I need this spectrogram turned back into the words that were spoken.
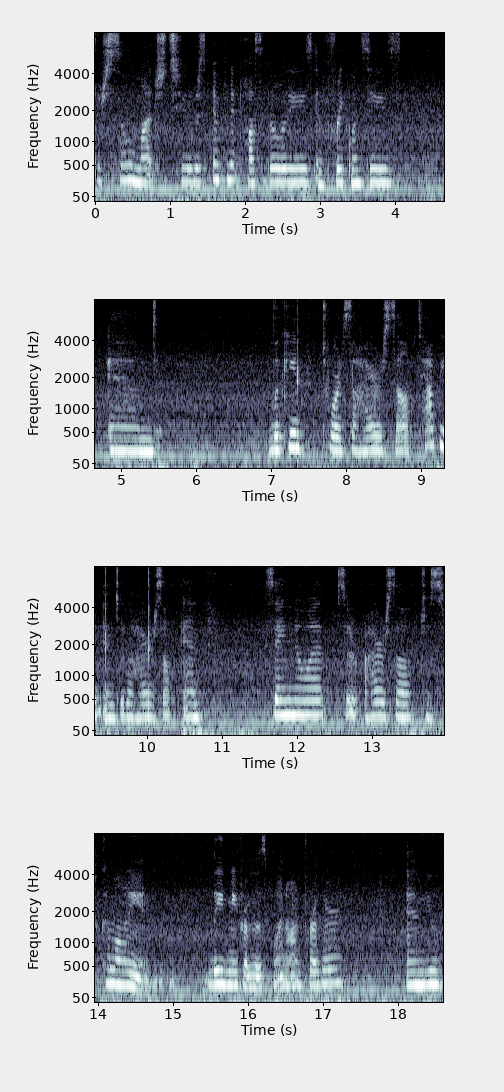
there's so much to, there's infinite possibilities and frequencies and looking towards the higher self, tapping into the higher self and saying, you know what, so higher self, just come on in, lead me from this point on further and you'll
